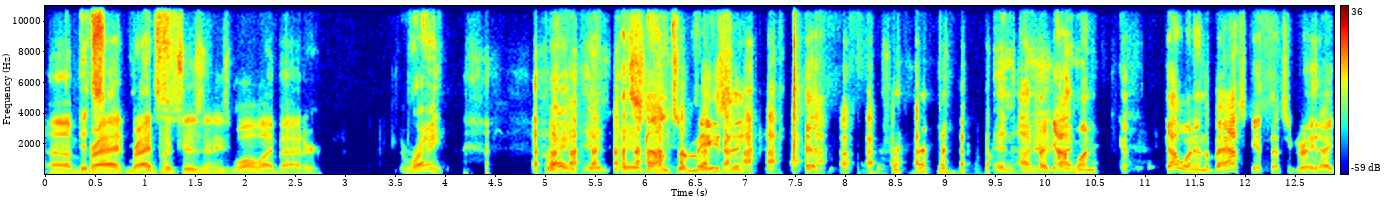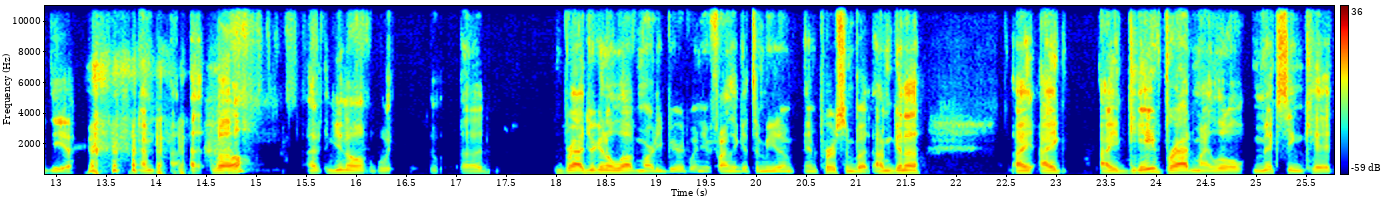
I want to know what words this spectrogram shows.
uh, Brad Brad puts his in his walleye batter. Right. Right. And, that and, sounds amazing. and I'm, I got I'm, one. Got one in the basket. That's a great idea. I'm, uh, well, uh, you know, uh, Brad, you're gonna love Marty Beard when you finally get to meet him in person. But I'm gonna, I I I gave Brad my little mixing kit.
